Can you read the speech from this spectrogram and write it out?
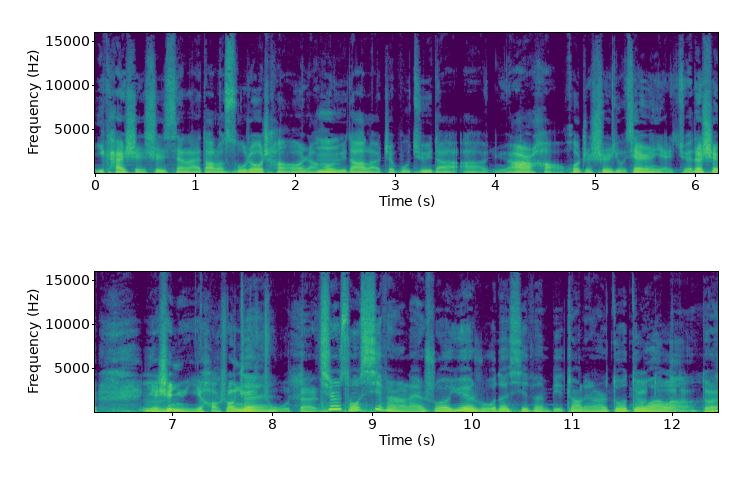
一开始是先来到了苏州城，然后嗯。遇到了这部剧的啊、女二号，或者是有些人也觉得是也是嗯女一号、双女主的其实从戏份上来说，月如的戏份比赵灵儿多多多了。的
